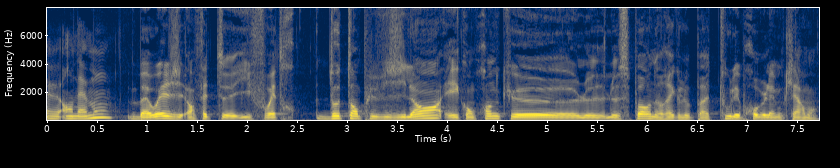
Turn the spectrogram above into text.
euh, en amont. Bah ouais, en fait, euh, il faut être d'autant plus vigilant et comprendre que euh, le, sport ne règle pas tous les problèmes clairement.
